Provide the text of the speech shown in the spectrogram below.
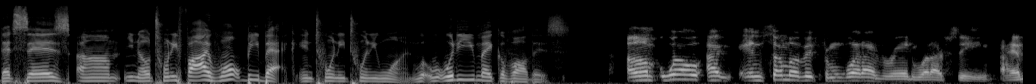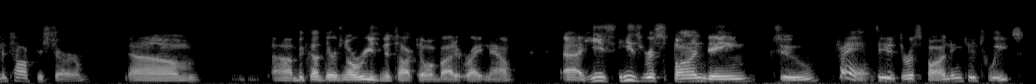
that says um, you know 25 won't be back in 2021 what, what do you make of all this? Um, well, I and some of it from what I've read, what I've seen, I haven't talked to Sherm, um, uh, because there's no reason to talk to him about it right now. Uh, he's he's responding to fans. He's responding to tweets,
